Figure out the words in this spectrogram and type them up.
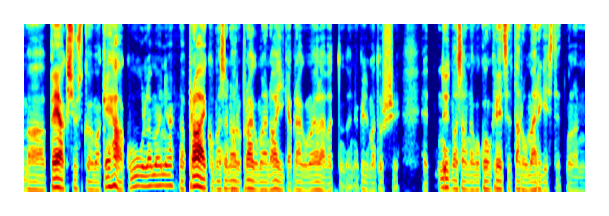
ma peaks justkui oma keha kuulama, on ju, no praegu ma saan aru, praegu ma olen haige, praegu ma ei ole võtnud, on ju, külma duši. et nüüd ma saan nagu konkreetselt aru märgist, et mul on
